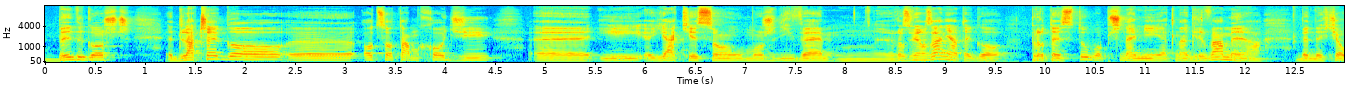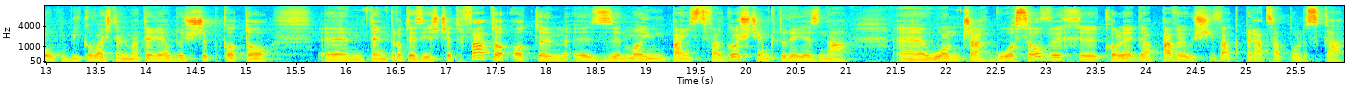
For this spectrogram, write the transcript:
Bydgoszcz. Dlaczego, o co tam chodzi? E, i jakie są możliwe mm, rozwiązania tego protestu, bo przynajmniej jak nagrywamy, a będę chciał opublikować ten materiał dość szybko, to ten protest jeszcze trwa, to o tym z moim Państwa gościem, który jest na e, łączach głosowych, kolega Paweł Siwak, Praca Polska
